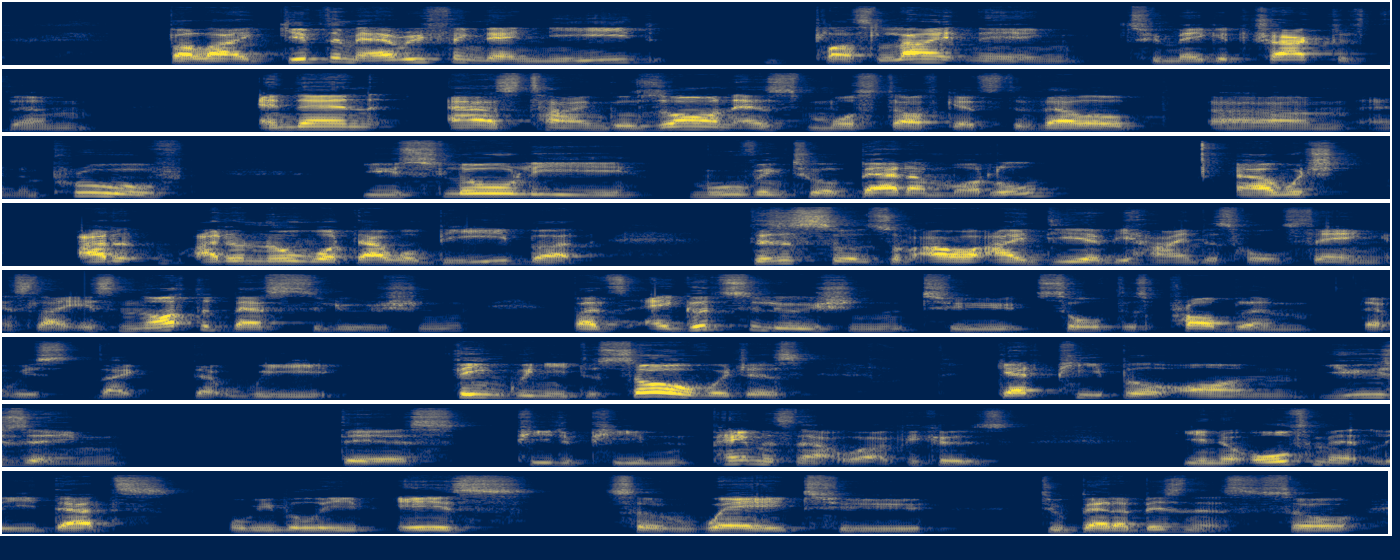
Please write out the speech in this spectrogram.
But like, give them everything they need plus Lightning to make it attractive to them, and then as time goes on, as more stuff gets developed um, and improved, you slowly moving to a better model, uh, which I don't, I don't know what that will be, but this is sort of our idea behind this whole thing. It's like it's not the best solution, but it's a good solution to solve this problem that we like that we think we need to solve, which is get people on using this P2P payments network because you know ultimately that's what we believe is sort of way to do better business. So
